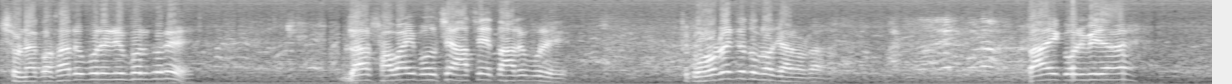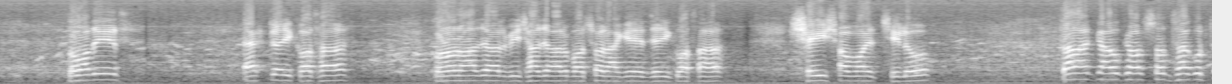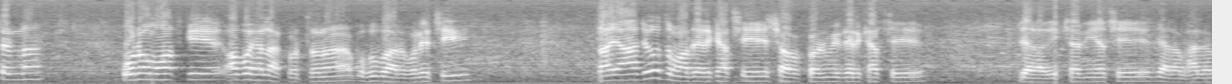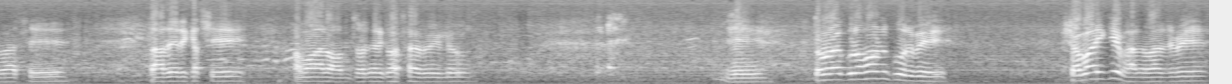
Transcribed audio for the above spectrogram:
শোনা কথার উপরে নির্ভর করে? যা সবাই বলছে আছে তার উপরে। কোনোটাই তো তোমরা জানো না। তাই কর্মীরা, তোমাদের একটাই কথা, পনেরো হাজার, বিশ হাজার বছর আগে যেই কথা সেই সময় ছিল। তারা কাউকে অশ্রদ্ধা করতেন না, কোনো মতকে অবহেলা করতো না, বহুবার বলেছি। তাই আজও তোমাদের কাছে, সব কর্মীদের কাছে, যারা রিক্সা নিয়েছে, যারা ভালোবাসে, তাদের কাছে আমার অন্তরের কথা রইল যে, তোমরা গ্রহণ করবে, সবাইকে ভালোবাসবে,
